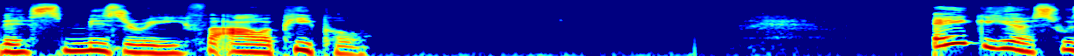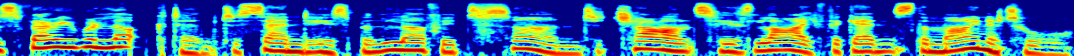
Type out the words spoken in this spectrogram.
this misery for our people. Aegeus was very reluctant to send his beloved son to chance his life against the Minotaur,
